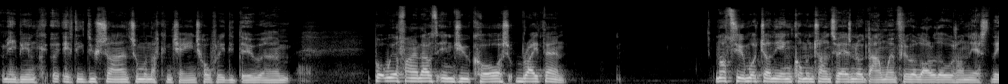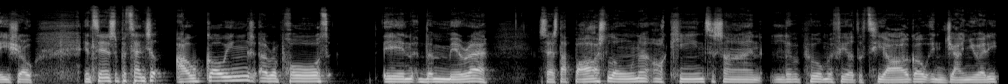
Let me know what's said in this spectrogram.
Maybe if they do sign someone that can change, hopefully they do. Um, but we'll find out in due course. Right then, not too much on the incoming transfers. No, Dan went through a lot of those on yesterday's show. In terms of potential outgoings, a report in the Mirror says that Barcelona are keen to sign Liverpool midfielder Thiago in January,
